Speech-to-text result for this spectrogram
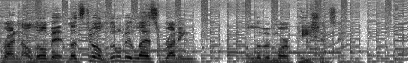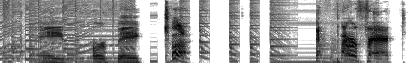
run a little bit. Let's do a little bit less running, a little bit more patience. Hey, perfect. perfect.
